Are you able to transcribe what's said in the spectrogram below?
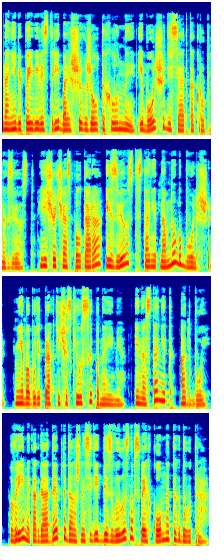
На небе появились три больших желтых луны и больше десятка крупных звезд. Еще час-полтора, и звезд станет намного больше. Небо будет практически усыпано ими. И настанет отбой. Время, когда адепты должны сидеть безвылазно в своих комнатах до утра.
